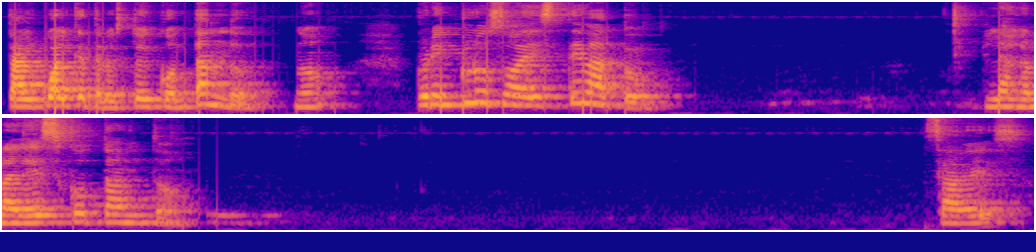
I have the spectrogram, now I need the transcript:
tal cual que te lo estoy contando, ¿no? Pero incluso a este vato le agradezco tanto. ¿Sabes?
